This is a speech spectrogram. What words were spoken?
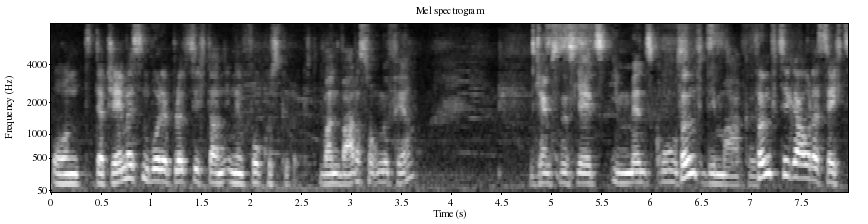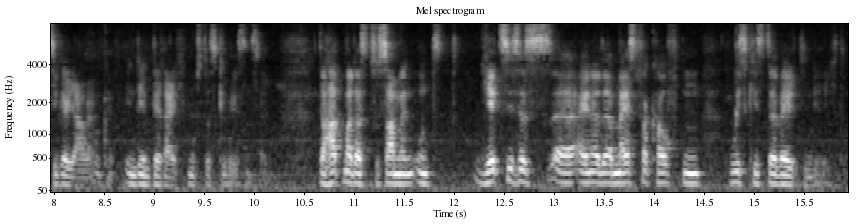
Und der Jameson wurde plötzlich dann in den Fokus gerückt. Wann war das so ungefähr? Jameson ist ja jetzt immens groß, 50, die Marke. 50er oder 60er Jahre. Okay. In dem Bereich muss das gewesen sein. Da hat man das zusammen und jetzt ist es äh, einer der meistverkauften Whiskys der Welt in die Richtung.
